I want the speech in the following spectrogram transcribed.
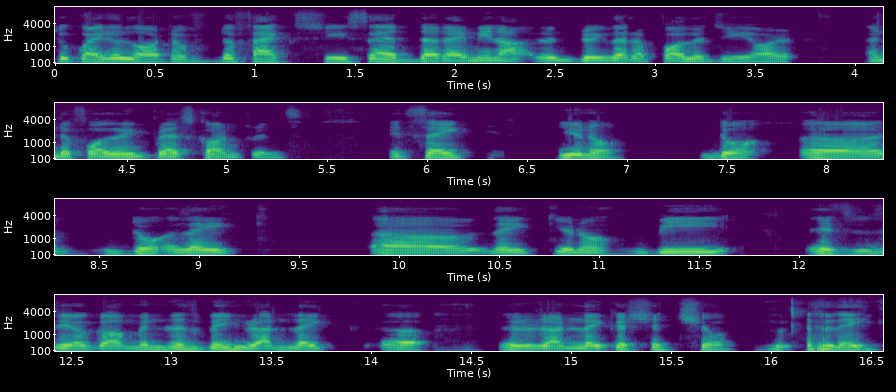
to quite a lot of the facts she said. That I mean, uh, during that apology or and the following press conference, it's like you know, don't uh, don't like uh, like you know we is your government is being run like uh, run like a shit show. Like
